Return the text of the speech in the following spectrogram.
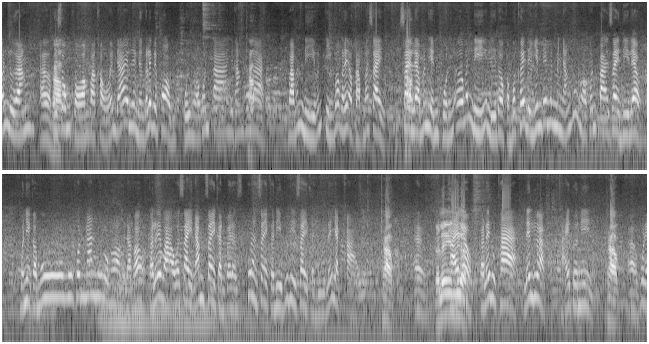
มันเหลืองเออไปส่งของว่าเขาให้ได้เรื่องหนึ่งก็เลยไปพ่อปุ๋ยหัวคนตาอยู่ทั้งโคราชว่ามันดีมันจริงบ่ก็เลยเอากลับมาใส่ใส่แล้วมันเห็นผลเออมันดีหรือต่อกับบ่เคยได้ยินได้มันเป็นหยังหัวคนตาใส่ดีแล้ว วันนี้กับมูหมูคนงานหมูลูกน้องนี่แหละเขาก็เลยว่าเอาไว้ใส่น้ำใส่กันไปแล้วผู้นั้นใส่ก็ดีผู้นี้ใส่ก็ดีแล้วอยากขาย ครับ เออก็เลยขายเลือแล้กวก็เลยลูกค้าเลยเลือกขายตัวนี้ครับ เออผู้ใด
